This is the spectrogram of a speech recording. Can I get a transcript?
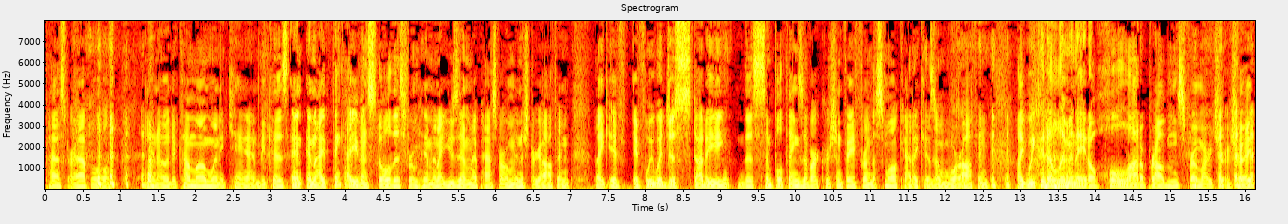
Pastor Apple, you know, to come on when he can because and and I think I even stole this from him and I use it in my pastoral ministry often. Like if if we would just study the simple things of our Christian faith from the small catechism more often, like we could eliminate a whole lot of problems from our church, right?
